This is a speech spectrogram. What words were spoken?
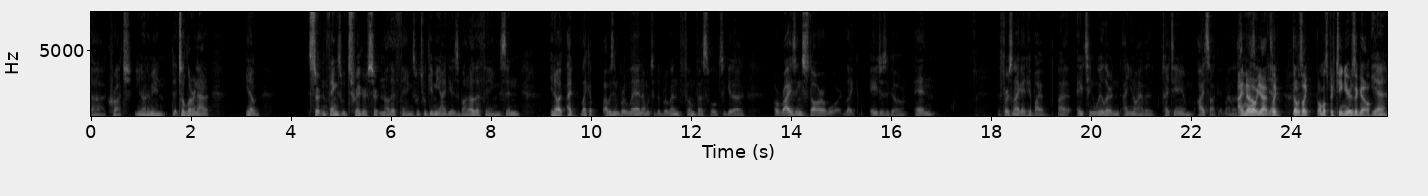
uh, crutch you know what I mean to, to learn how to you know certain things would trigger certain other things, which would give me ideas about other things. And you know, I like I was in Berlin. I went to the Berlin Film Festival to get a a Rising Star Award like ages ago, and the first night I got hit by a, a eighteen wheeler, and I, you know I have a titanium eye socket. My left I know, yeah. It's like that was like almost 15 years ago. Yeah.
